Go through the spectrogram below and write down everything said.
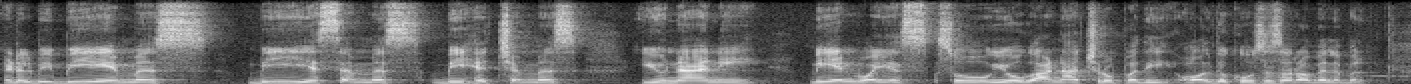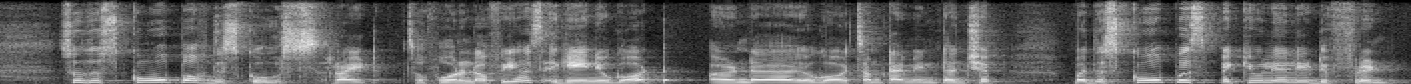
It will be BAMS, BSMS, BHMS, Unani, BNYS. So yoga, naturopathy, all the courses are available. So the scope of this course, right? So four and a half years again you got and uh, you got sometime internship, but the scope is peculiarly different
